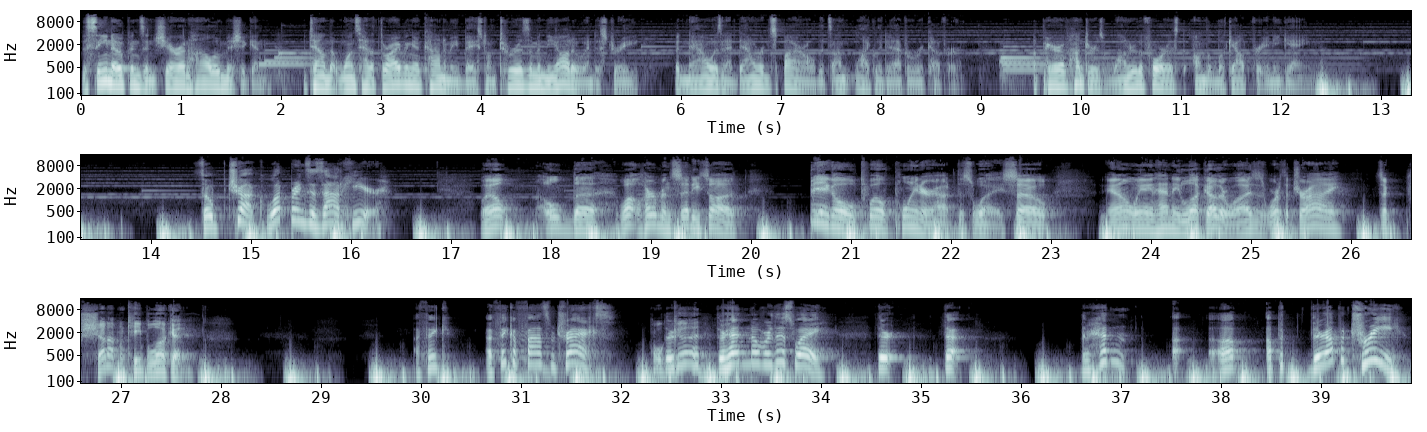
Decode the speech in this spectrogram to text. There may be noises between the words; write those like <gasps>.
The scene opens in Sharon Hollow, Michigan, a town that once had a thriving economy based on tourism and the auto industry, but now is in a downward spiral that's unlikely to ever recover. A pair of hunters wander the forest on the lookout for any game. So, Chuck, what brings us out here? Well, old uh, Walt Herman said he saw a big old 12 pointer out this way. So, you know, we ain't had any luck otherwise. It's worth a try. So shut up and keep looking. I think I think I found some tracks. Well, They're good. They're heading over this way. They're they're they're heading uh, up up. A, they're up a tree.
